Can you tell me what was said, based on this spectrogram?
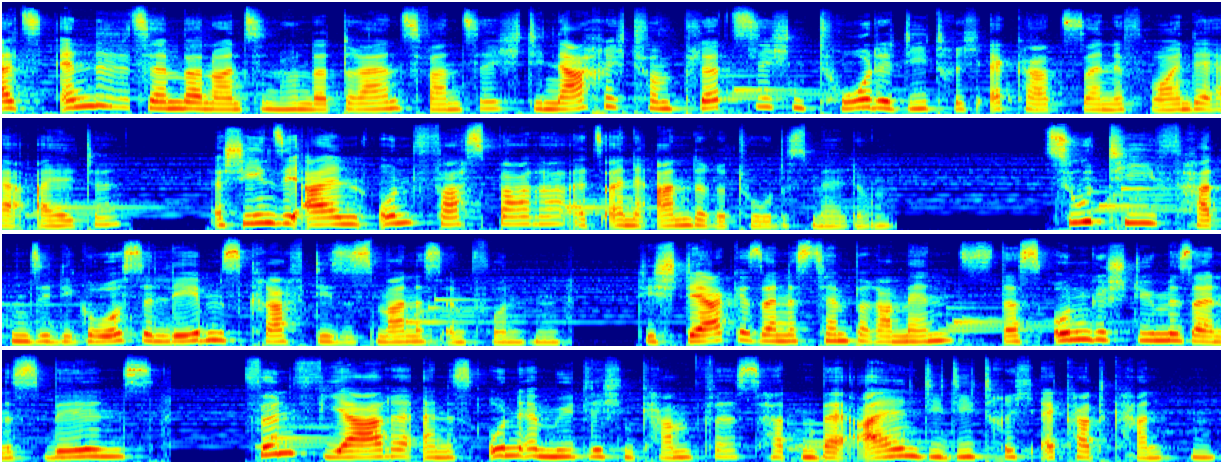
als Ende Dezember 1923 die Nachricht vom plötzlichen Tode Dietrich Eckarts seine Freunde ereilte, erschien sie allen unfassbarer als eine andere Todesmeldung. Zu tief hatten sie die große Lebenskraft dieses Mannes empfunden, die Stärke seines Temperaments, das Ungestüme seines Willens. Fünf Jahre eines unermüdlichen Kampfes hatten bei allen, die Dietrich Eckart kannten,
